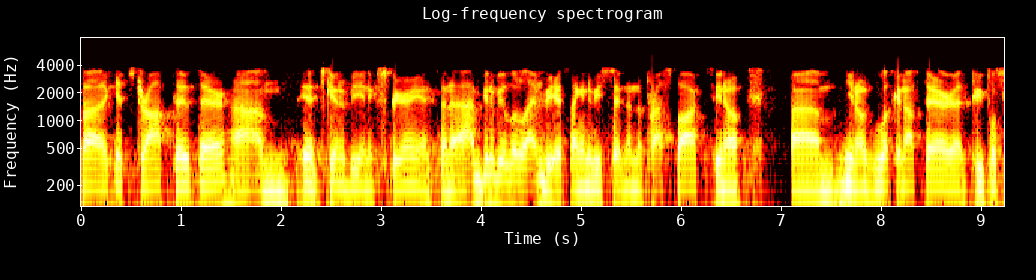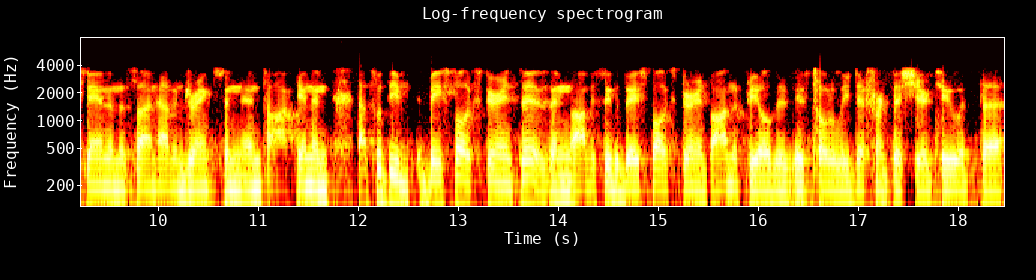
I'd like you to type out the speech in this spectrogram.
uh, gets dropped out there, um, it's going to be an experience. And I'm going to be a little envious. I'm going to be sitting in the press box, you know um, you know, looking up there at people standing in the sun, having drinks and, and talking. And that's what the baseball experience is. And obviously, the baseball experience on the field is, is totally different this year, too, with the,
